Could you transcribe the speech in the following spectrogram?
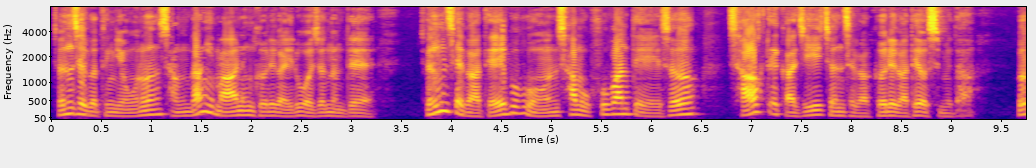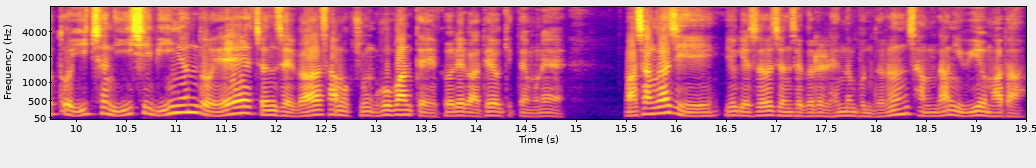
전세 같은 경우는 상당히 많은 거래가 이루어졌는데 전세가 대부분 3억 후반대에서 4억대까지 전세가 거래가 되었습니다. 그것도 2022년도에 전세가 3억 중후반대에 거래가 되었기 때문에 마찬가지 여기서 전세 거래를 했는 분들은 상당히 위험하다.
